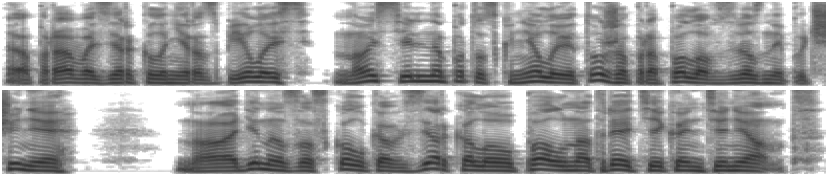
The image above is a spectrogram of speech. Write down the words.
А право зеркало не разбилось, но сильно потускнело и тоже пропало в звездной пучине, но один из осколков зеркала упал на третий континент.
